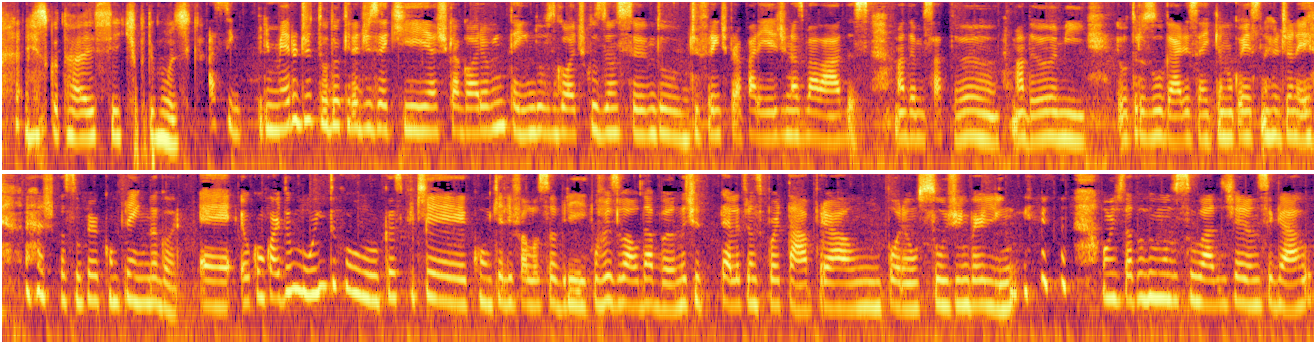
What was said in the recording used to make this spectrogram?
a escutar esse tipo de música. Assim, primeiro de tudo eu queria dizer que acho que agora eu entendo os góticos dançando de frente pra parede nas baladas, Madame Satã, Madame, outros lugares aí que eu não conheço no Rio de Janeiro. acho que eu super compreendo agora. É, eu concordo muito com o Lucas, porque com o que ele falou sobre o visual da banda te teletransportar pra um porão sujo em Berlim, onde tá todo mundo suado cheirando cigarro.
